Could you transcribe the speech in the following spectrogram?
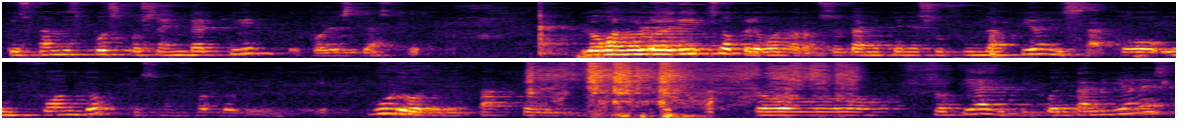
que están dispuestos a invertir por este aspecto. Luego no lo he dicho, pero bueno, Repsol tiene su fundación y sacó un fondo, que es un fondo puro de impacto, social de 50 millones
